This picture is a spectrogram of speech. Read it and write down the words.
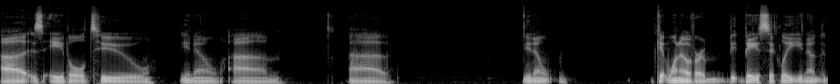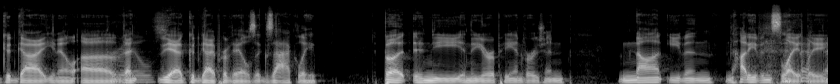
uh, is able to you know um, uh, you know get one over. B- basically, you know, the good guy, you know, uh, ven- yeah, good guy prevails exactly. But in the in the European version, not even not even slightly.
